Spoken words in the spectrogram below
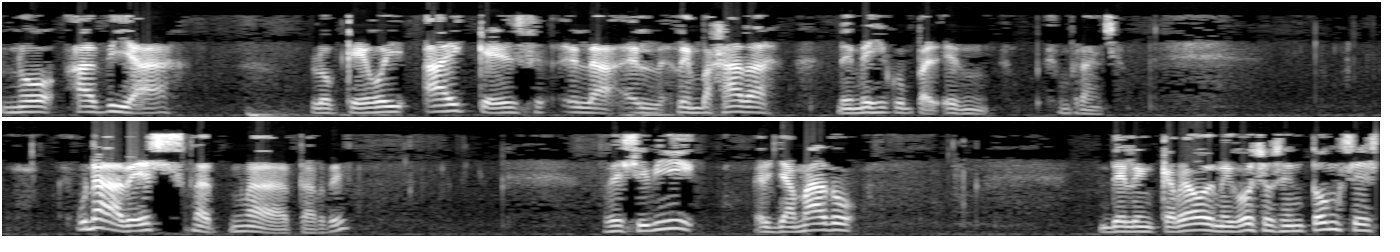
no había lo que hoy hay, que es la, embajada de México en Francia. Una vez, una, tarde, recibí el llamado del encargado de negocios entonces,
